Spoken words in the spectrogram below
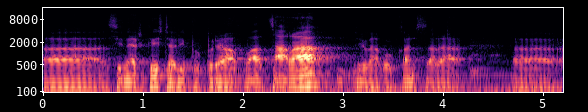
eh, sinergis dari beberapa cara dilakukan secara eh,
